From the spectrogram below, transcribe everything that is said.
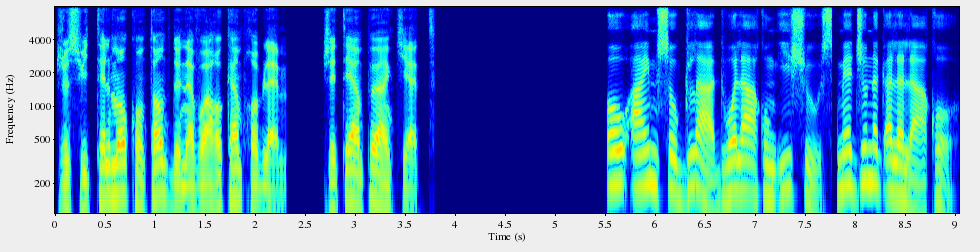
je suis tellement contente de n'avoir aucun problème. J'étais un peu inquiète. Oh, I'm so glad wala akong issues. Medyo nag-alala ako.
